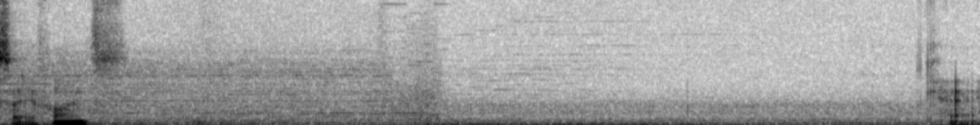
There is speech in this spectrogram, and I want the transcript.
Save points. Okay.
